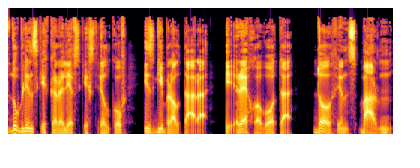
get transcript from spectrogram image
дублинских королевских стрелков из Гибралтара и Реховота, Долфинс Барн.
